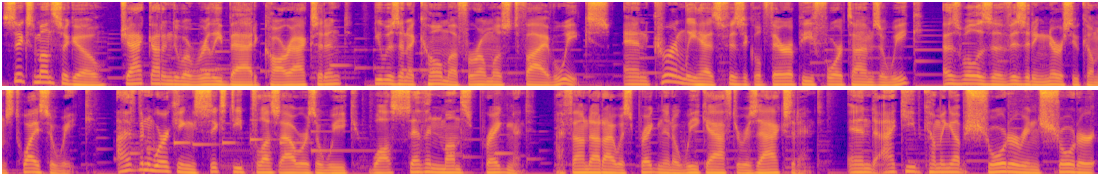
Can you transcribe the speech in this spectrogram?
Six months ago, Jack got into a really bad car accident. He was in a coma for almost five weeks, and currently has physical therapy four times a week, as well as a visiting nurse who comes twice a week. I've been working 60 plus hours a week while seven months pregnant. I found out I was pregnant a week after his accident. And I keep coming up shorter and shorter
